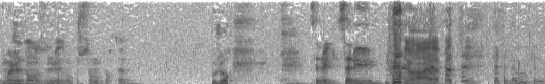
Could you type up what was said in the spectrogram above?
Moi, j'attends dans une maison, je suis sur mon portable. Bonjour. C'est le mec. Salut Il en a rien à battre, tu sais. T'as de la bouffe, cadeau.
